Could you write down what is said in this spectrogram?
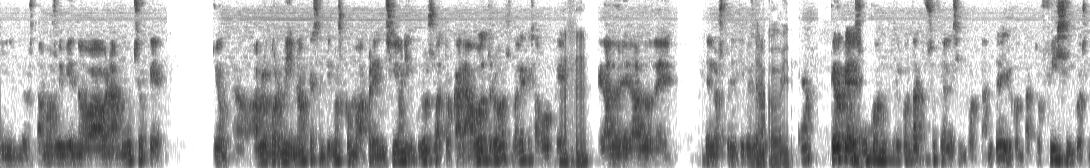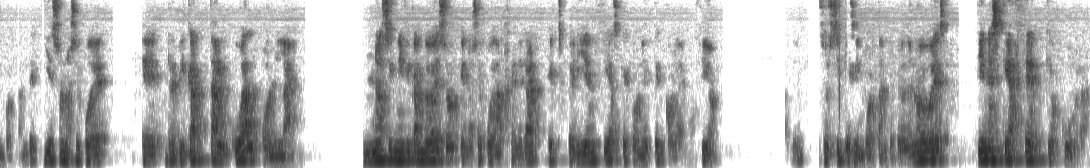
Y lo estamos viviendo ahora mucho que yo hablo por mí, ¿no? que sentimos como aprensión incluso a tocar a otros, ¿vale? que es algo que ha quedado heredado de, de los principios de la COVID. Creo que es un, el contacto social es importante y el contacto físico es importante y eso no se puede eh, replicar tal cual online. No significando eso que no se puedan generar experiencias que conecten con la emoción. Eso sí que es importante, pero de nuevo es, tienes que hacer que ocurra,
